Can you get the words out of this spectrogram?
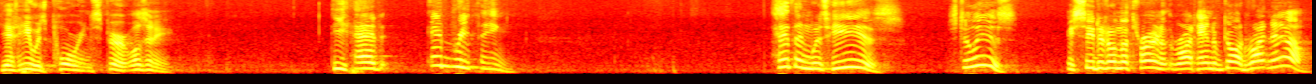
Yet he was poor in spirit, wasn't he? He had everything. Heaven was his, still is. He's seated on the throne at the right hand of God right now.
